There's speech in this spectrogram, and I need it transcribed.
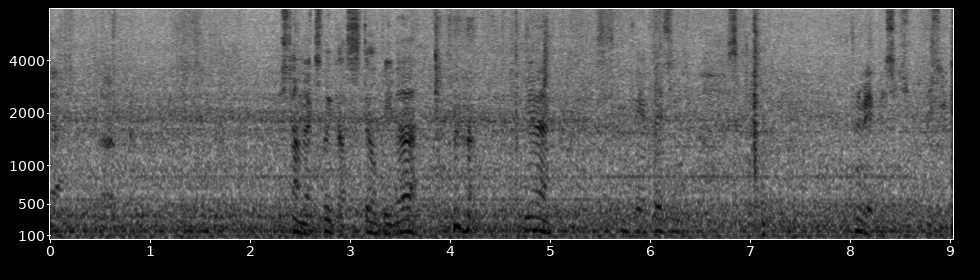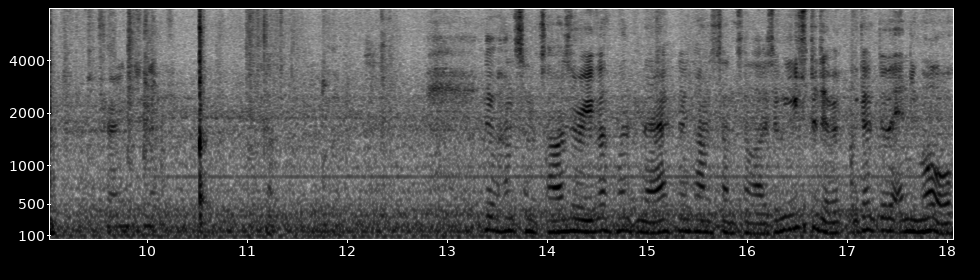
Yeah. So. This time next week I'll still be there. yeah. This is gonna be a busy. It's gonna be a busy, busy train, isn't it? No hand sanitizer either. Went in there. No hand sanitizer. We used to do it. We don't do it anymore.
